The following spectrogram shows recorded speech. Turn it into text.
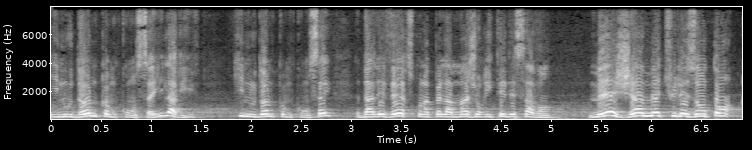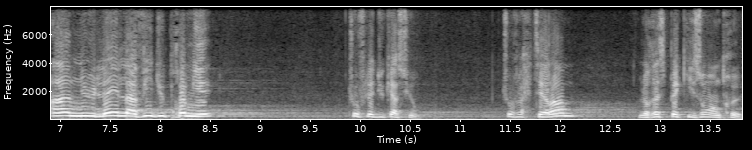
ils nous donnent comme conseil, il arrive qu'ils nous donnent comme conseil d'aller vers ce qu'on appelle la majorité des savants. Mais jamais tu les entends annuler l'avis du premier. Tu l'éducation. Tu l'ihtiram, le respect qu'ils ont entre eux.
